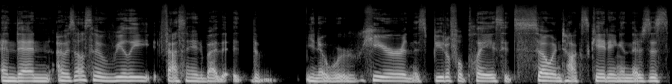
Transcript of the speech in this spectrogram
And then I was also really fascinated by the, the you know, we're here in this beautiful place. It's so intoxicating. And there's this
